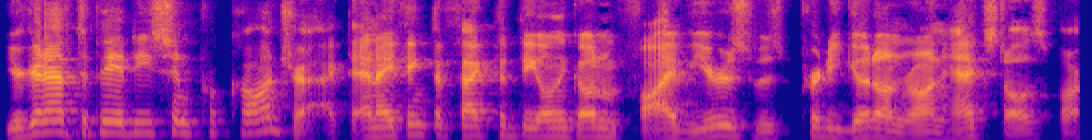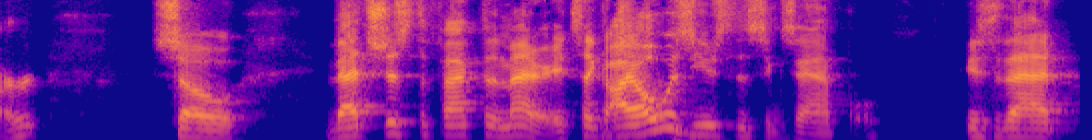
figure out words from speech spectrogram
you're going to have to pay a decent contract. And I think the fact that they only got him five years was pretty good on Ron Hextall's part. So that's just the fact of the matter. It's like I always use this example is that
